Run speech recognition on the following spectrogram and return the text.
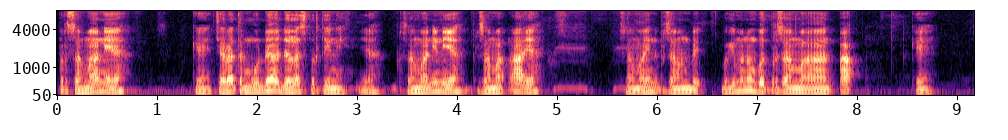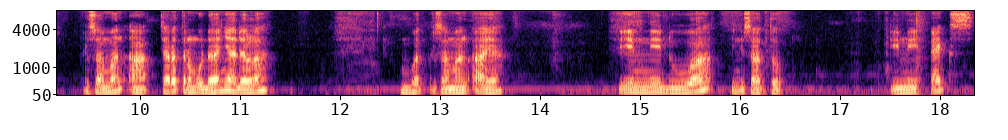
persamaan ya. Oke cara termudah adalah seperti ini ya. Persamaan ini ya persamaan A ya. Persamaan ini persamaan B. Bagaimana membuat persamaan A? Oke persamaan A. Cara termudahnya adalah membuat persamaan A ya. Ini dua ini satu ini x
